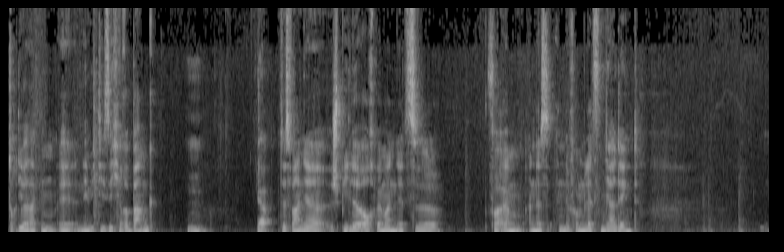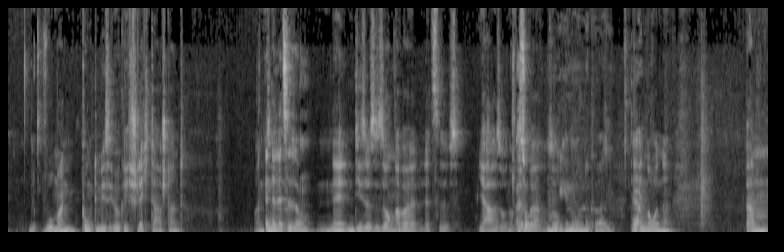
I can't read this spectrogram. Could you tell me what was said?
doch lieber sagt, hm, äh, nehme ich die sichere Bank Ja. das waren ja Spiele, auch wenn man jetzt äh, vor allem an das Ende vom letzten Jahr denkt, wo man punktemäßig wirklich schlecht dastand. Und Ende letzte Saison. ne, in dieser Saison, aber letztes Jahr, so November, so, so, Die Hinrunde quasi. die Ja. Hinrunde. Ähm,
